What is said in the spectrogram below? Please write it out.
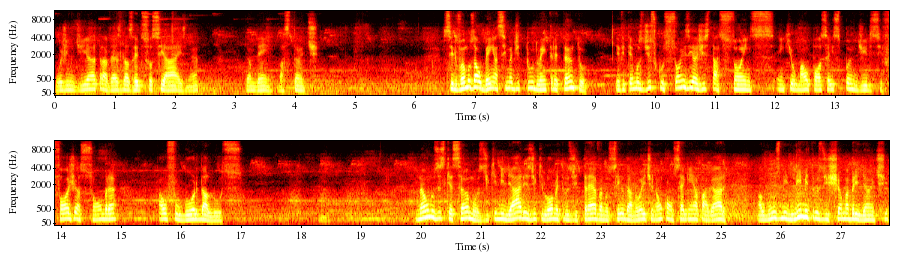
Hoje em dia através das redes sociais, né? Também bastante. Sirvamos ao bem acima de tudo, entretanto, evitemos discussões e agitações em que o mal possa expandir-se. Foge a sombra ao fulgor da luz. Não nos esqueçamos de que milhares de quilômetros de treva no seio da noite não conseguem apagar alguns milímetros de chama brilhante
